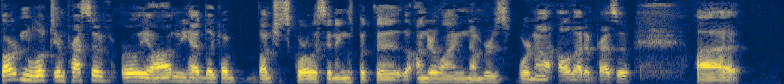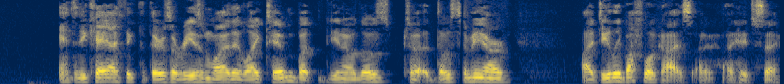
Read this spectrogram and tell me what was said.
Thornton looked impressive early on. He had like a bunch of scoreless innings, but the, the underlying numbers were not all that impressive. Uh, Anthony Kay, I think that there's a reason why they liked him, but you know those to, those to me are ideally Buffalo guys. I, I hate to say.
